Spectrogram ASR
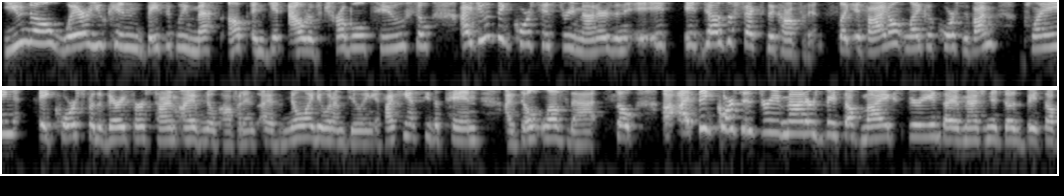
you know where you can basically mess up and get out of trouble too. So I do think course history matters and it it, does affect the confidence. Like if I don't like a course, if I'm playing a course for the very first time, I have no confidence. I have no idea what I'm doing. If I can't see the pin, I don't love that. So I think course history matters based off my experience. I imagine it does based off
